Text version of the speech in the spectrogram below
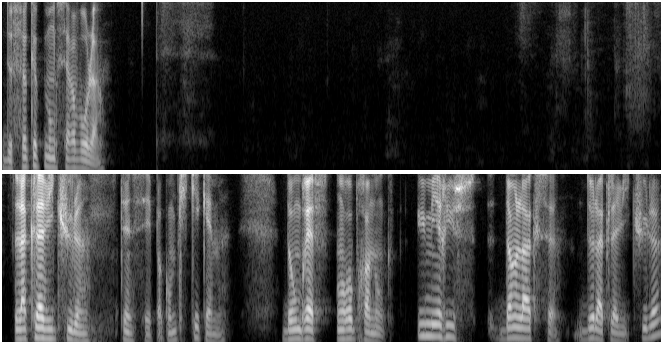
de fuck up mon cerveau là. La clavicule. C'est pas compliqué quand même. Donc bref, on reprend donc. Humérus dans l'axe de la clavicule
